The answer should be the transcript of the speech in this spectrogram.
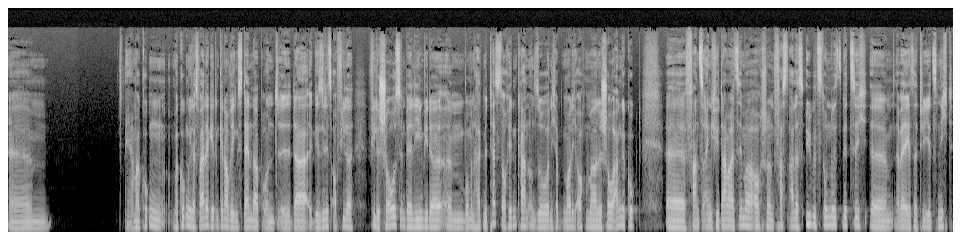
ähm, ja, mal gucken, mal gucken, wie das weitergeht und genau wegen Stand-up. Und äh, da sind jetzt auch viele, viele Shows in Berlin wieder, ähm, wo man halt mit Tests auch hin kann und so. Und ich habe neulich auch mal eine Show angeguckt, äh, fand es eigentlich wie damals immer auch schon fast alles übelst unwitzig, ähm, da werde ich jetzt natürlich jetzt nicht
